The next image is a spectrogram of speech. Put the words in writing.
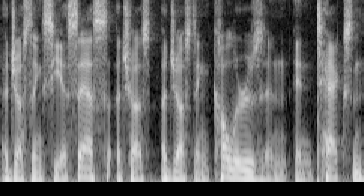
adjusting CSS, adjust, adjusting colors and, and text, and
